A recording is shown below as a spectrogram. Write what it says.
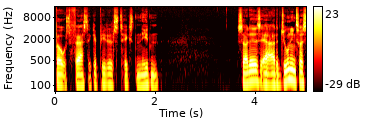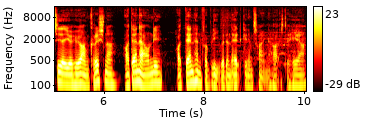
bogs første kapitels tekst 19. Således er Arjuna interesseret i at høre om Krishna, og der navnlig, hvordan han forbliver den alt gennemtrængende højeste herre.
